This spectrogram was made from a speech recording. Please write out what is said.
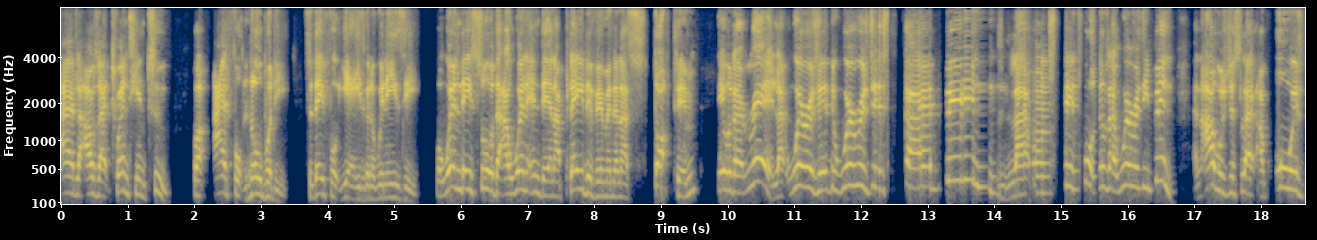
I, had like, I was like 20 and 2, but I had fought nobody. So they thought, yeah, he's gonna win easy. But when mm. they saw that I went in there and I played with him and then I stopped him, they were like, Ray, like, where is it? Where is this guy been? Like on sports. It was like, where has he been? And I was just like, I've always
